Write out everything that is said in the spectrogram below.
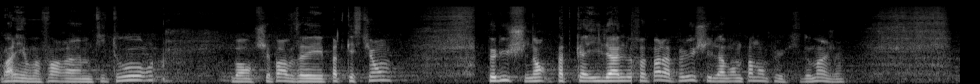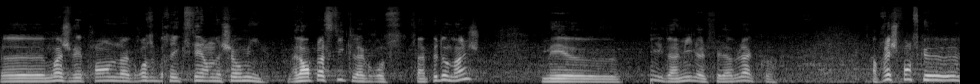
Bon allez, on va faire un petit tour. Bon, je sais pas, vous avez pas de questions? Peluche, non, pas de ca- il a l'autre pas la peluche, ils la vendent pas non plus, c'est dommage. hein. Euh, moi je vais prendre la grosse batterie externe Xiaomi. Elle est en plastique la grosse, c'est un peu dommage, mais euh, 20 000 elle fait la blague quoi. Après je pense que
